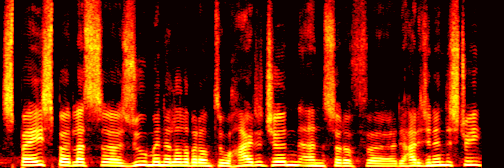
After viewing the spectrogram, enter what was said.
space. But let's uh, zoom in a little bit onto hydrogen and sort of uh, the hydrogen industry,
